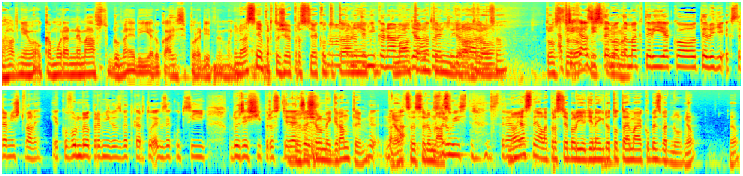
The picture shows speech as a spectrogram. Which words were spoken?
hlavně Okamura nemá vstup do médií a dokáže si poradit mimo ně. No jasně, protože prostě jako totální... Alternativní kanál má alternativní dělá to, jak to dělá. To a přichází s tématama, který jako ty lidi extrémně štvali. Jako on byl první, kdo zvedl kartu exekucí, kdo řeší prostě... Kdo jako, řešil migranty no, no, 17. Z druhé strany. No jasně, ale prostě byl jediný, kdo to téma jakoby zvednul. Jo, jo.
